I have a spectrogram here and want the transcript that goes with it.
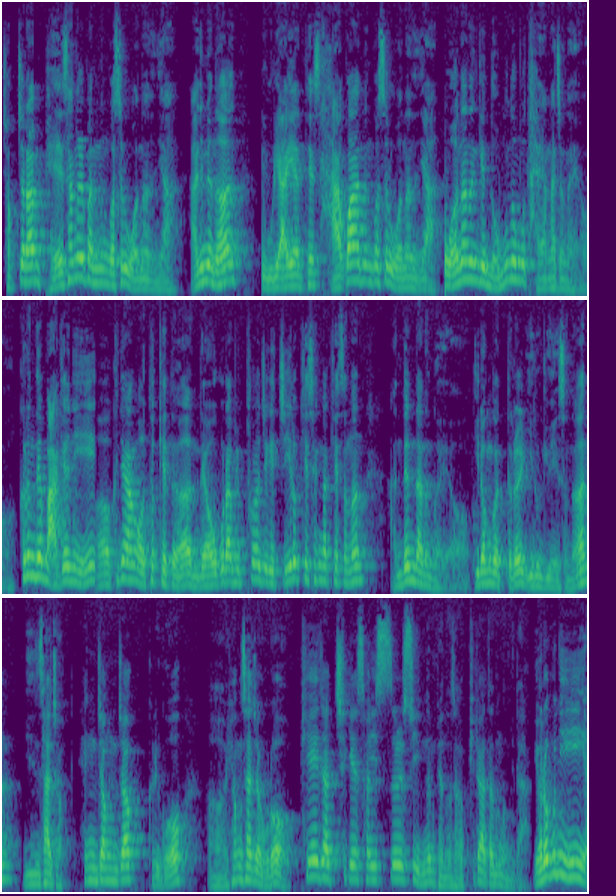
적절한 배상을 받는 것을 원하느냐 아니면은 우리 아이한테 사과하는 것을 원하느냐. 원하는 게 너무너무 다양하잖아요. 그런데 막연히 어, 그냥 어떻게든 내 억울함이 풀어지겠지 이렇게 생각해서는 안 된다는 거예요. 이런 것들을 이루기 위해서는 민사적 행정적 그리고 어, 형사적으로 피해자 측에 서 있을 수 있는 변호사가 필요하다는 겁니다. 여러분이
